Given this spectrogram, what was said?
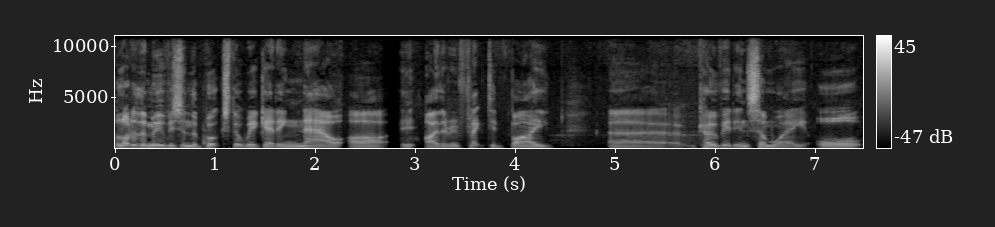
A lot of the movies and the books that we're getting now are either inflected by uh, COVID in some way, or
